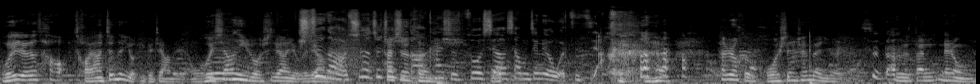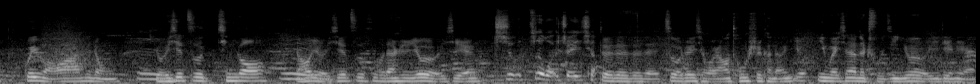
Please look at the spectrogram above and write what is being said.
我会觉得他好好像真的有一个这样的人，我会相信说世界上有个这是样的人，的，是的，这就是是刚开始做项项目经理的我自己啊。他是很活生生的一个人，是的。就是但那种龟毛啊，那种嗯。有一些自清高，嗯然后有一些自负，但是又有一些自自我追求，对对对对自我追求，然后同时可能又因为现在的处境又有一点点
